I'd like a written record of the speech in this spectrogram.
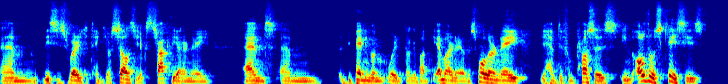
um, this is where you take your cells, you extract the RNA, and um, depending on where you're talking about the mRNA or the small RNA, you have different process. In all those cases,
